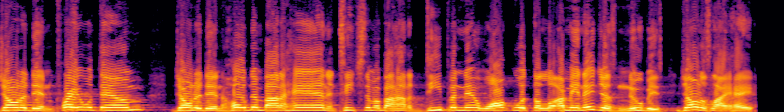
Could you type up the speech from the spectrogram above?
Jonah didn't pray with them. Jonah didn't hold them by the hand and teach them about how to deepen their walk with the Lord. I mean, they just newbies. Jonah's like, hey,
